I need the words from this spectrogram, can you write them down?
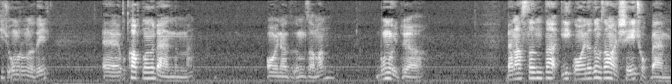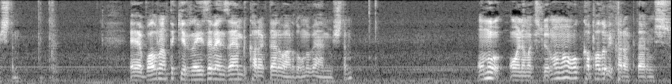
Hiç umurumda değil. Ee, bu kaplanı beğendim ben. Oynadığım zaman. Bu muydu ya? Ben aslında ilk oynadığım zaman şeyi çok beğenmiştim. Ee, Valorant'taki Raze'e benzeyen bir karakter vardı. Onu beğenmiştim. Onu oynamak istiyorum ama o kapalı bir karaktermiş.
